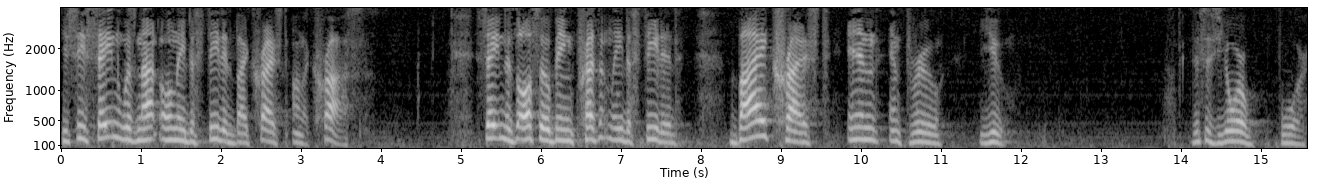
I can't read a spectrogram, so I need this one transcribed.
You see, Satan was not only defeated by Christ on the cross, Satan is also being presently defeated by Christ in and through you. This is your war.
